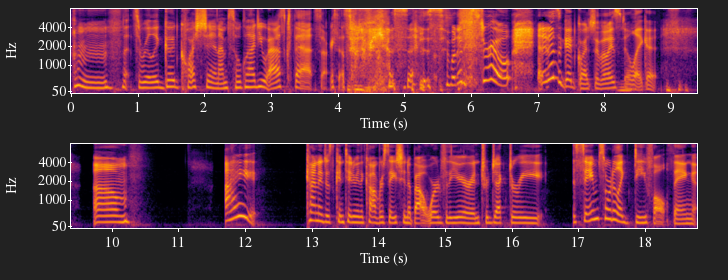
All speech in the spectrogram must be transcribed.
Hmm, that's a really good question. I'm so glad you asked that. Sorry, that's what every guest says, but it is true, and it is a good question, and I still like it. Um, I kind of just continuing the conversation about word for the year and trajectory. Same sort of like default thing.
